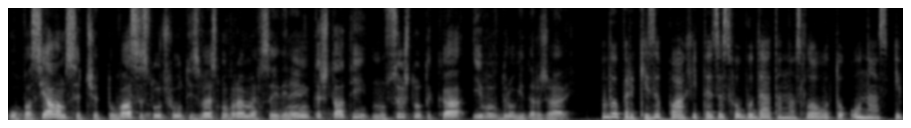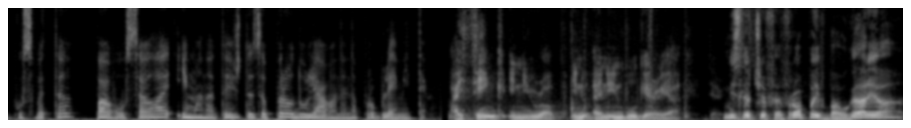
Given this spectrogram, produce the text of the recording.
Опасявам се, че това се случва от известно време в Съединените щати, но също така и в други държави. Въпреки заплахите за свободата на словото у нас и по света, Павел Салай има надежда за преодоляване на проблемите. I think in Europe in, and in Bulgaria мисля, че в Европа и в България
